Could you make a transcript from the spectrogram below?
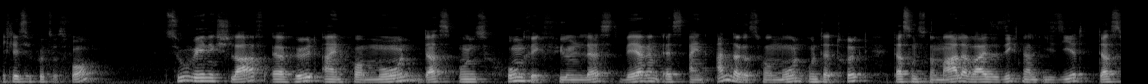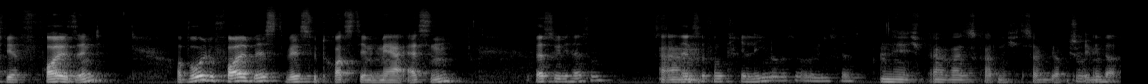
ich lese hier kurz was vor. Zu wenig Schlaf erhöht ein Hormon, das uns hungrig fühlen lässt, während es ein anderes Hormon unterdrückt, das uns normalerweise signalisiert, dass wir voll sind. Obwohl du voll bist, willst du trotzdem mehr essen. Weißt du, wie die heißen? Ähm, du von Krillin oder so, oder wie das heißt? Nee, ich äh, weiß es gerade nicht. Das habe ich nicht aufgeschrieben. Egal.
